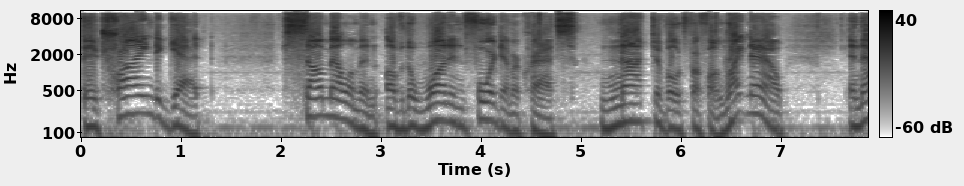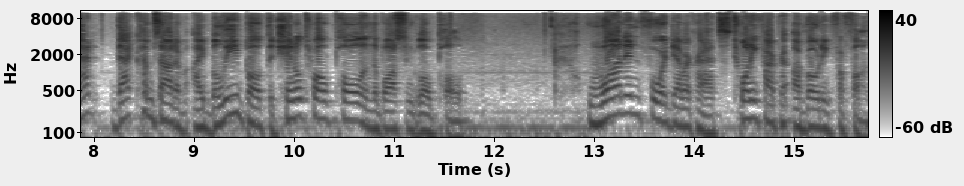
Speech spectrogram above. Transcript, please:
They're trying to get some element of the one in four Democrats not to vote for Fung right now, and that that comes out of I believe both the Channel 12 poll and the Boston Globe poll. One in four Democrats, 25 are voting for Fung.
